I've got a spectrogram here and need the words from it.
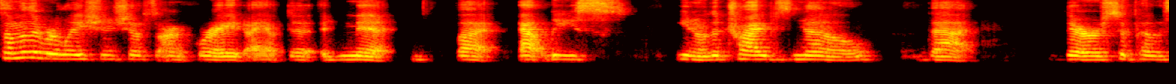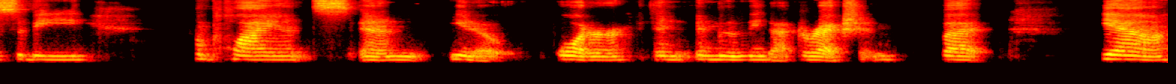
some of the relationships aren't great, I have to admit, but at least, you know, the tribes know that there's supposed to be compliance and, you know, order and, and moving that direction. But yeah,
